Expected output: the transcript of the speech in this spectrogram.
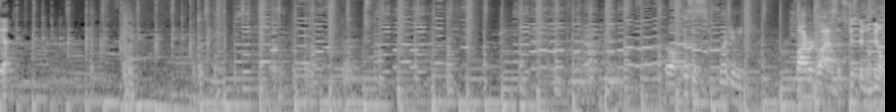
Yeah. Well, this is fucking fiberglass that's just been milled.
